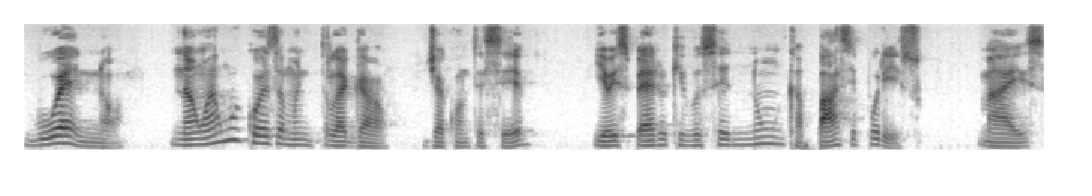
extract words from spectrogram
Bueno, não é uma coisa muito legal de acontecer e eu espero que você nunca passe por isso. Mas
